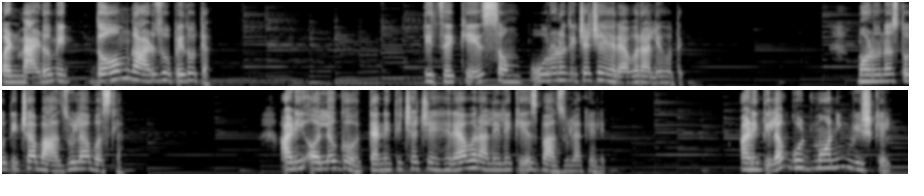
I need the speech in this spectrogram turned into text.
पण मॅडम एकदम गाढ झोपेत होत्या. तिचे केस संपूर्ण तिच्या चेहऱ्यावर आले होते. म्हणूनच तो तिच्या बाजूला बसला. आणि अलग त्याने तिच्या चेहऱ्यावर आलेले केस बाजूला केले. आणि तिला गुड मॉर्निंग विश केलं.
